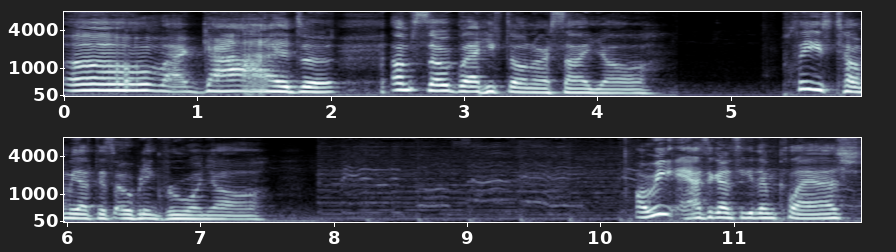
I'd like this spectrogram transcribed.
oh my god. I'm so glad he's still on our side, y'all. Please tell me that this opening grew on y'all. Are we actually gonna see them clash?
